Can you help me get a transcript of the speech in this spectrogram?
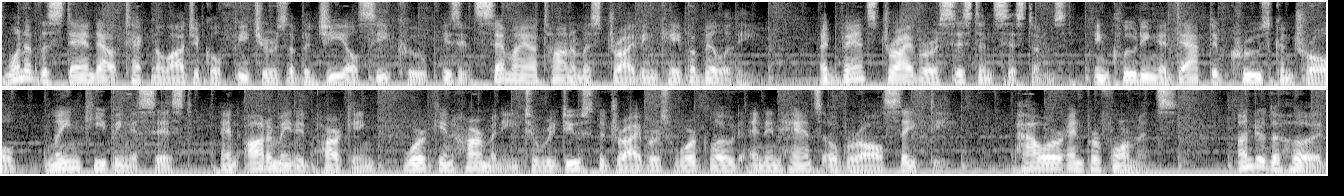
One of the standout technological features of the GLC Coupe is its semi-autonomous driving capability. Advanced driver assistance systems, including adaptive cruise control, lane keeping assist, and automated parking, work in harmony to reduce the driver's workload and enhance overall safety. Power and performance. Under the hood,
